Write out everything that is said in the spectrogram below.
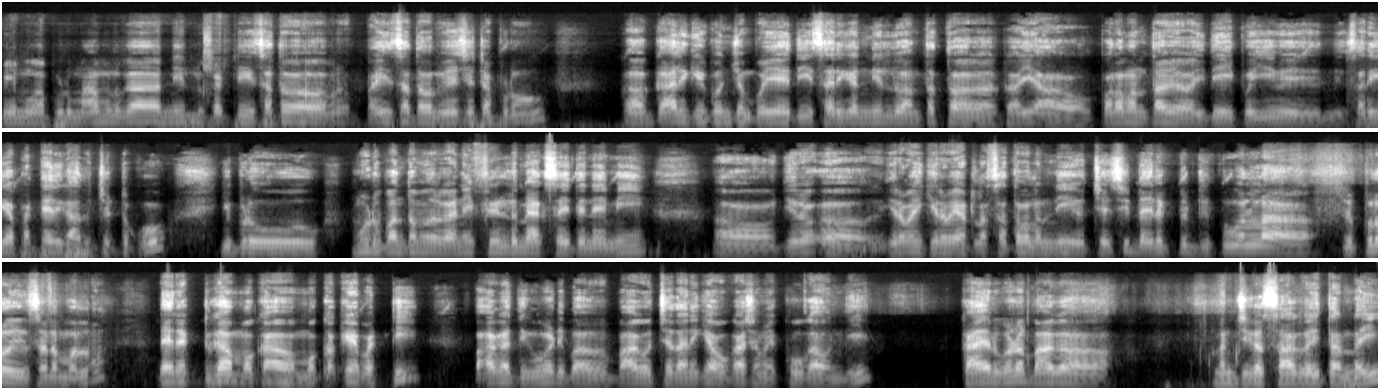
మేము అప్పుడు మామూలుగా నీళ్ళు కట్టి సతవ పై సతవలు వేసేటప్పుడు గాలికి కొంచెం పోయేది సరిగా నీళ్ళు అంత పొలం అంతా ఇది అయిపోయి సరిగా పట్టేది కాదు చెట్టుకు. ఇప్పుడు మూడు పంతొమ్మిది కానీ ఫీల్డ్ మ్యాక్స్ అయితేనేమి ఇరవై ఇరవైకి ఇరవై అట్లా సతవలన్నీ వచ్చేసి డైరెక్ట్ డ్రిప్ వల్ల డ్రిప్లో వేసడం వల్ల డైరెక్ట్గా మొక్క మొక్కకే బట్టి బాగా దిగుబడి బాగా బాగా వచ్చేదానికి అవకాశం ఎక్కువగా ఉంది. కాయలు కూడా బాగా మంచిగా సాగు అవుతాయి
